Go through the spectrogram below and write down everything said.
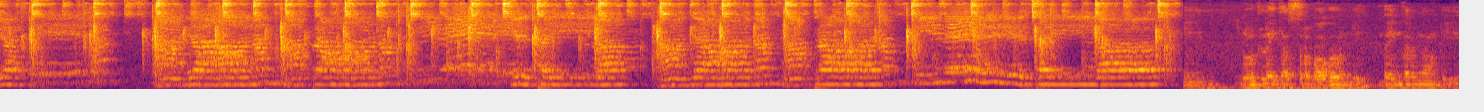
జ్ఞానం నా ప్రాణం నా జ్ఞానం నా ప్రాణం రోడ్లు అయితే అస్సలు బాగోవండి భయంకరంగా ఉంటాయి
